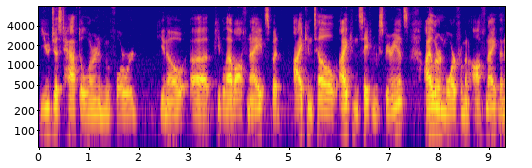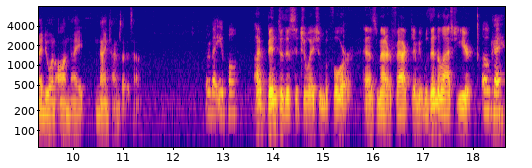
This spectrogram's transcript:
you just have to learn and move forward. You know, uh, people have off nights, but I can tell, I can say from experience, I learn more from an off night than I do an on night nine times out of ten. What about you, Paul? I've been through this situation before. As a matter of fact, I mean, within the last year. Okay.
